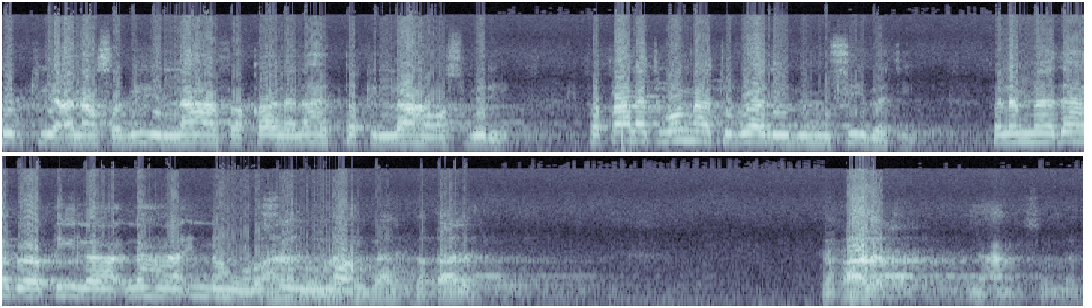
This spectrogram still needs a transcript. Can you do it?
تبكي على صبي لها فقال لها اتق الله واصبري. فقالت وما تبالي بمصيبتي؟ فلما ذهب قيل لها إنه رسول الله. تبالي؟ فقالت فقالت نعم صلى الله. عليه وسلم.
